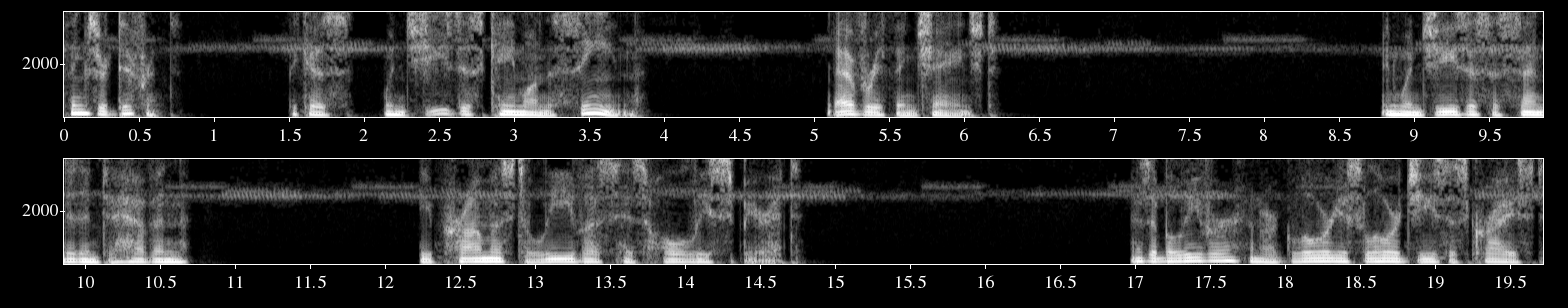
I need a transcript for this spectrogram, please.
Things are different because when Jesus came on the scene, everything changed. And when Jesus ascended into heaven, he promised to leave us his Holy Spirit. As a believer in our glorious Lord Jesus Christ,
